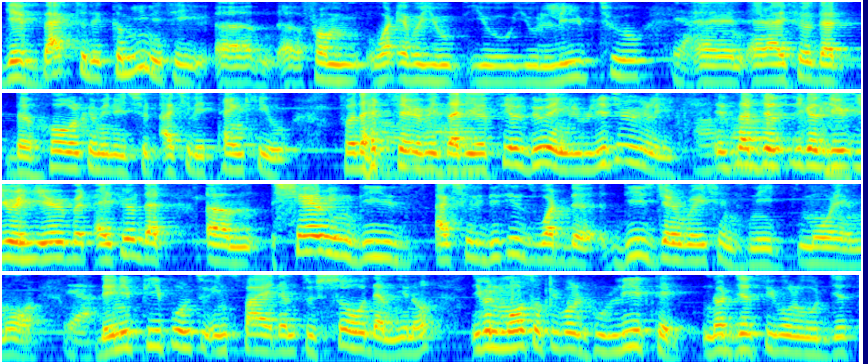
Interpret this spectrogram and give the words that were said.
give back to the community um, uh, from whatever you you you live through Yeah. and and I feel that the whole community should actually thank you for that Oh, service that you're still doing. Literally, Oh, it's no. not just because you you're here, but I feel that um, sharing these actually this is what the these generations need more and more. Yeah. They need people to inspire them to show them, you know, even more so people who lived it, not just people who just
